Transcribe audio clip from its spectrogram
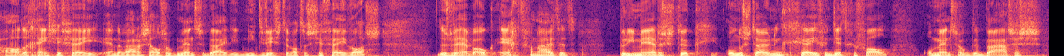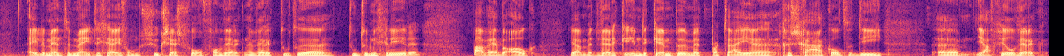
hadden geen cv en er waren zelfs ook mensen bij die niet wisten wat een cv was. Dus we hebben ook echt vanuit het primaire stuk ondersteuning gegeven in dit geval. Om mensen ook de basiselementen mee te geven om succesvol van werk naar werk toe te, migreren. Maar we hebben ook ja, met werken in de campen, met partijen geschakeld die uh, ja, veel werk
